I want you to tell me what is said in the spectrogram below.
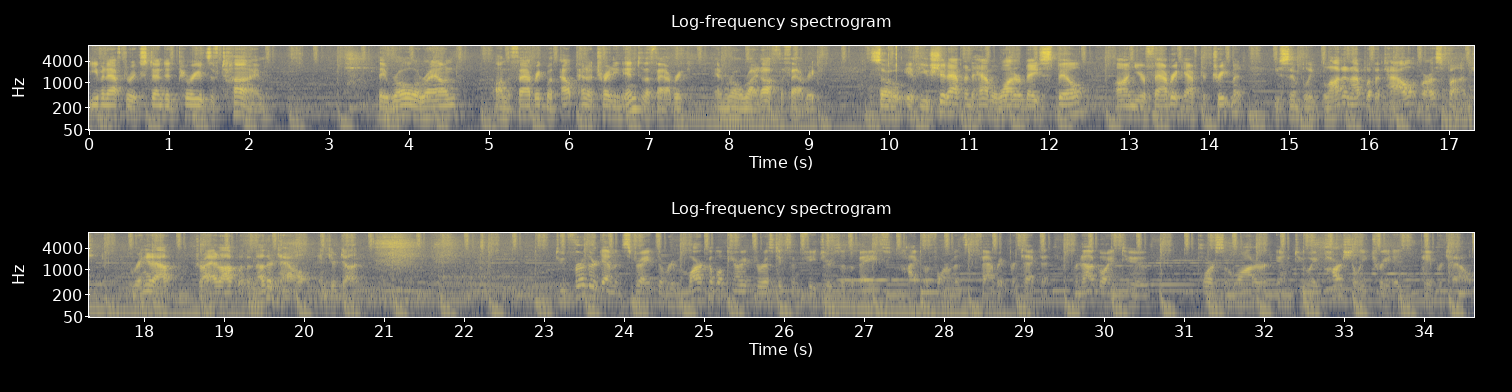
even after extended periods of time. They roll around on the fabric without penetrating into the fabric and roll right off the fabric so if you should happen to have a water-based spill on your fabric after treatment, you simply blot it up with a towel or a sponge, wring it out, dry it off with another towel, and you're done. To further demonstrate the remarkable characteristics and features of the Bayes high performance fabric protectant, we're now going to pour some water into a partially treated paper towel.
